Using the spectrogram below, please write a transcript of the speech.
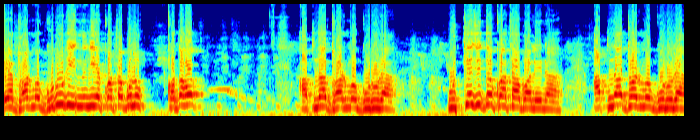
এরা ধর্মগুরুরই নিয়ে কথা বলুক, কথা হোক। আপনার ধর্মগুরুরা উত্তেজিত কথা বলে না আপনার ধর্মগুরুরা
